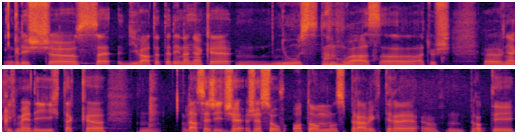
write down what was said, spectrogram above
když eh, se díváte tedy na nějaké mm, news tam u vás, eh, ať už v nějakých médiích, tak mm, dá se říct, že, že jsou o tom zprávy, které pro ty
